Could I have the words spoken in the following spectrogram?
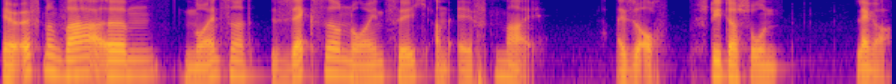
Eröffnung war ähm, 1996 am 11. Mai. Also auch steht da schon länger,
